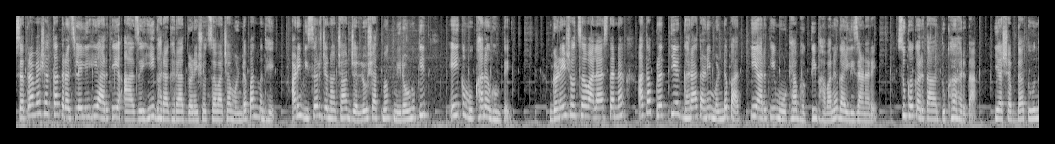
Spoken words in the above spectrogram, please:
सतराव्या शतकात रचलेली ही आरती आजही घराघरात गणेशोत्सवाच्या मंडपांमध्ये आणि विसर्जनाच्या जल्लोषात्मक मिरवणुकीत एक मुखानं घुमते. गणेशोत्सव आला असताना आता प्रत्येक घरात आणि मंडपात ही आरती मोठ्या भक्तिभावानं गायली जाणार आहे. सुख करता दुःख हरता. या शब्दातून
